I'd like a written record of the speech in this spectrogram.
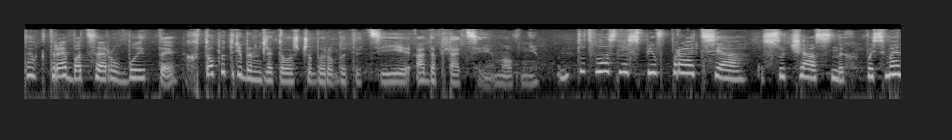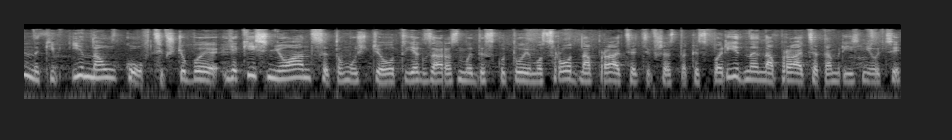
Так, треба це робити. Хто потрібен для того, щоб робити ці адаптації мовні? Тут власне співпраця сучасних письменників і науковців, щоб якісь нюанси, тому що от як зараз ми дискутуємо сродна праця, ці все ж таки споріднена праця, там різні оці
